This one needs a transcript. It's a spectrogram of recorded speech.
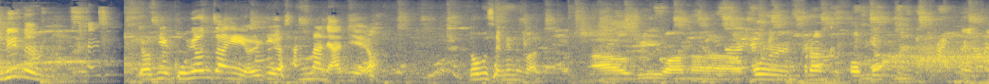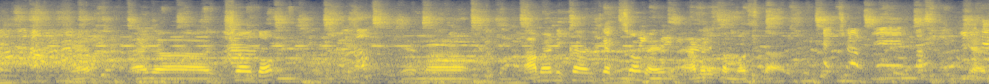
우리는 여기 공연장의 열기가 장난이 아니에요. 너무 재밌는 것 같아. Uh, we want a whole Frankfurter yeah. and uh, shell dog and uh, American ketchup and American mustard. Yes.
